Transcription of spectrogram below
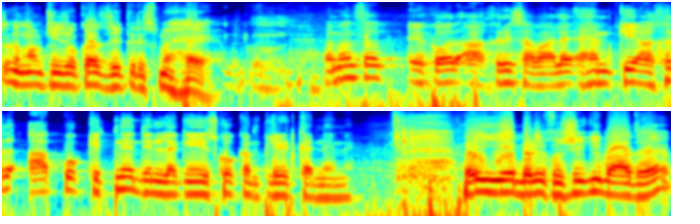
तमाम चीज़ों का ज़िक्र इसमें है। अमन साहब, एक और आखिरी सवाल है, अहम कि आखिर आपको कितने दिन लगे इसको कंप्लीट करने में? भाई ये बड़ी खुशी की बात है। आ,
